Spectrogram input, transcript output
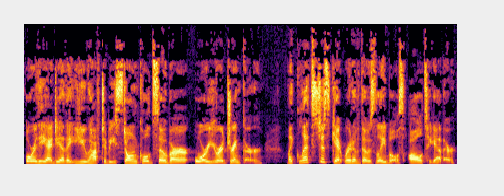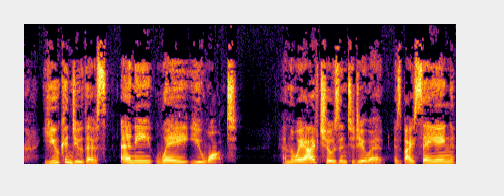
or the idea that you have to be stone cold sober or you're a drinker. Like, let's just get rid of those labels altogether. You can do this any way you want. And the way I've chosen to do it is by saying,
